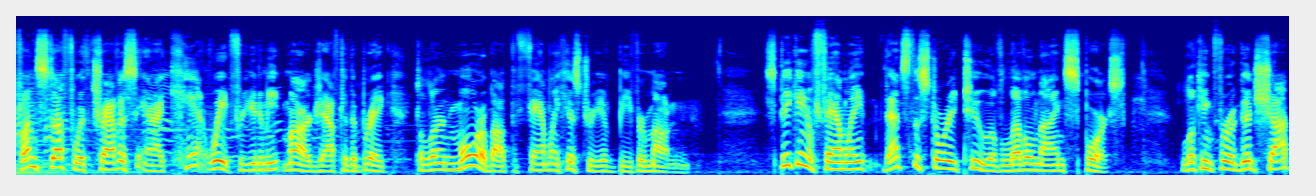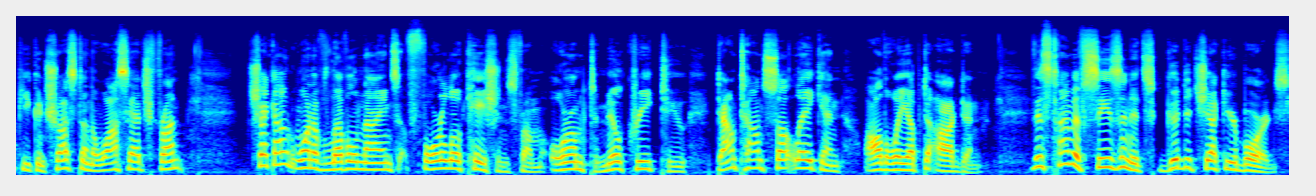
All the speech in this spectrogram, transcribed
Fun stuff with Travis, and I can't wait for you to meet Marge after the break to learn more about the family history of Beaver Mountain. Speaking of family, that's the story too of Level 9 Sports. Looking for a good shop you can trust on the Wasatch Front? Check out one of Level 9's four locations from Orem to Mill Creek to downtown Salt Lake and all the way up to Ogden. This time of season, it's good to check your boards.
